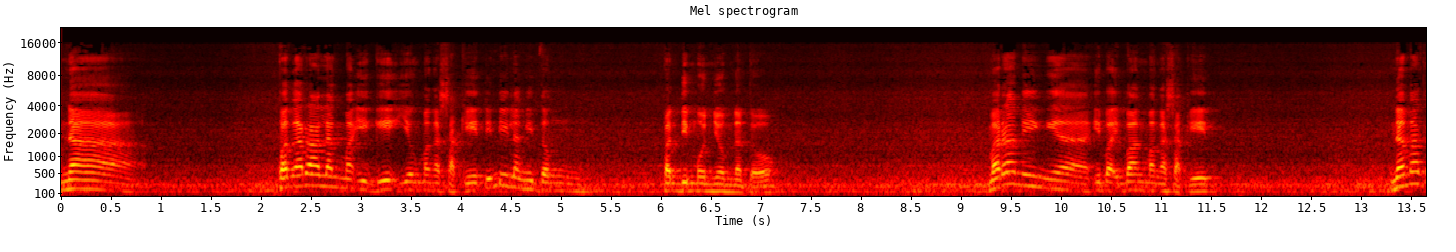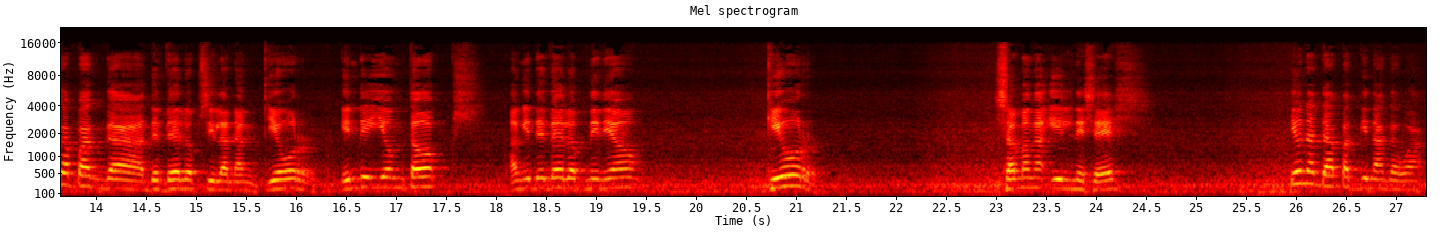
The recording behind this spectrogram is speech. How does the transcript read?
na pag-aralang maigi yung mga sakit, hindi lang itong pandemonium na to. Maraming uh, iba-ibang mga sakit na makapag-develop uh, sila ng cure. Hindi yung tox ang i-develop ninyo. Cure sa mga illnesses, yun ang dapat ginagawa.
